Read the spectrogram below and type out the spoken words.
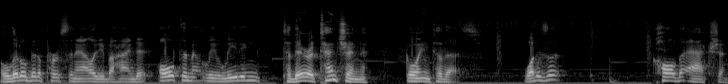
a little bit of personality behind it, ultimately leading to their attention going to this. What is it? Call to action.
